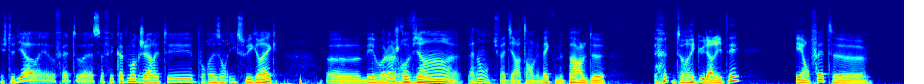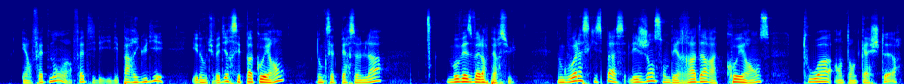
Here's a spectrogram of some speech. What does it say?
Et je te dis, ah ouais, au fait, ouais, ça fait 4 mois que j'ai arrêté pour raison X ou Y. Euh, mais voilà, je reviens. Bah non, tu vas dire, attends, le mec me parle de de régularité. Et en fait, euh, et en fait non, en fait, il n'est pas régulier. Et donc tu vas dire c'est pas cohérent. Donc cette personne-là, mauvaise valeur perçue. Donc voilà ce qui se passe. Les gens sont des radars à cohérence. Toi, en tant qu'acheteur,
